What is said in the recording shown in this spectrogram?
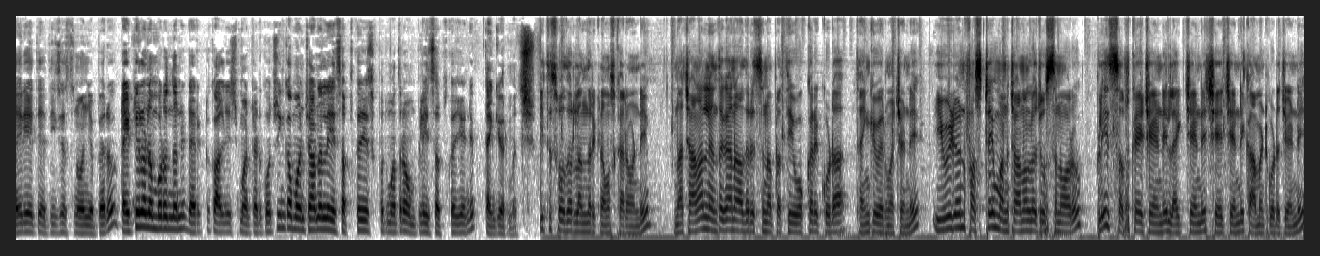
డైరీ అయితే తీసేస్తున్నాం అని చెప్పారు. టైటిల్లో నెంబర్ ఉందండి డైరెక్ట్ కాల్ చేసి మాట్లాడుకోవచ్చు. ఇంకా మన ఛానల్ని సబ్స్క్రైబ్ చేసుకోకపోతే మాత్రం ప్లీజ్ సబ్స్క్రైబ్ చేయండి. థ్యాంక్ యూ వెరీ మచ్ రైతు సోదరులందరికీ నమస్కారం అండి. నా ఛానల్ని ఎంతగానో ఆదరిస్తున్న ప్రతి ఒక్కరికి కూడా థ్యాంక్ యూ వెరీ మచ్ అండి. ఈ వీడియోని ఫస్ట్ టైం మన ఛానల్లో చూస్తున్నవారు ప్లీజ్ సబ్స్క్రైబ్ చేయండి లైక్ చేయండి షేర్ చేయండి కామెంట్ కూడా చేయండి.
